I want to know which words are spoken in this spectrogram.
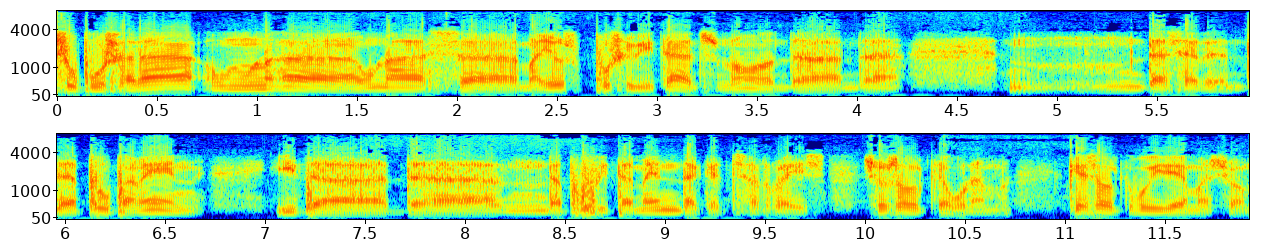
suposarà un, uh, unes uh, majors possibilitats no? de, de, d'apropament i d'aprofitament d'aquests serveis. Això és el que veurem. Què és el que vull dir amb això?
